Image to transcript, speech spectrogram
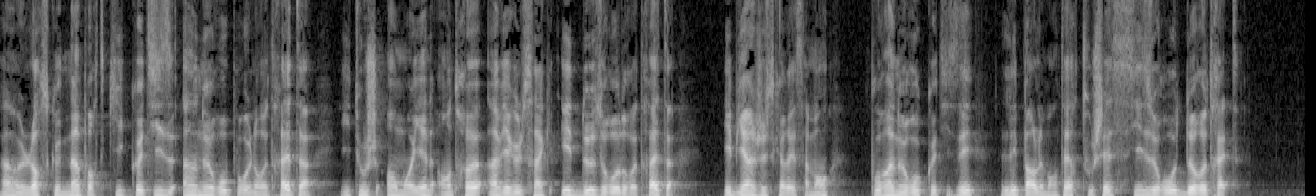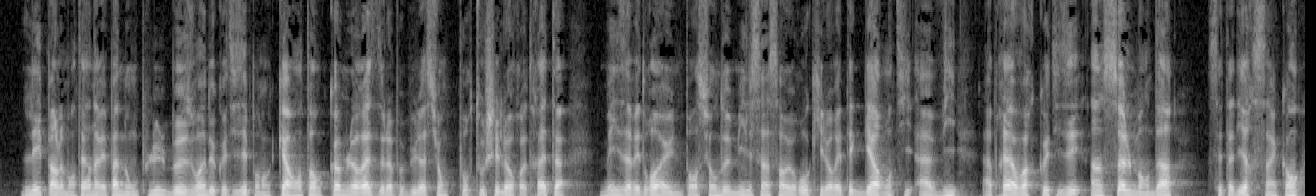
Hein, lorsque n'importe qui cotise 1 euro pour une retraite, il touche en moyenne entre 1,5 et 2 euros de retraite. Et eh bien jusqu'à récemment, pour 1 euro cotisé, les parlementaires touchaient 6 euros de retraite. Les parlementaires n'avaient pas non plus besoin de cotiser pendant 40 ans comme le reste de la population pour toucher leur retraite, mais ils avaient droit à une pension de 1500 euros qui leur était garantie à vie après avoir cotisé un seul mandat, c'est-à-dire 5 ans,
